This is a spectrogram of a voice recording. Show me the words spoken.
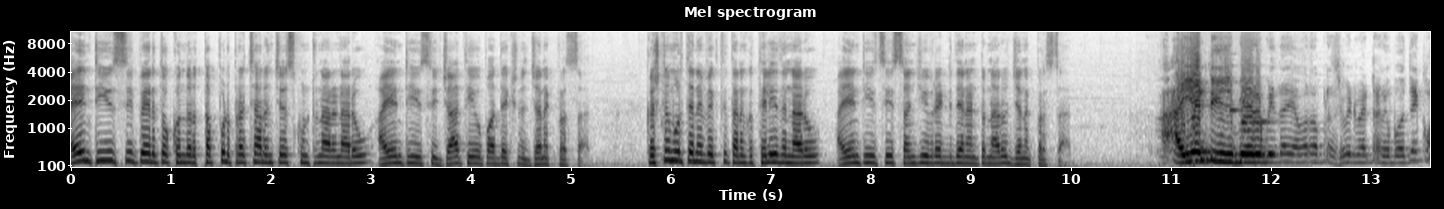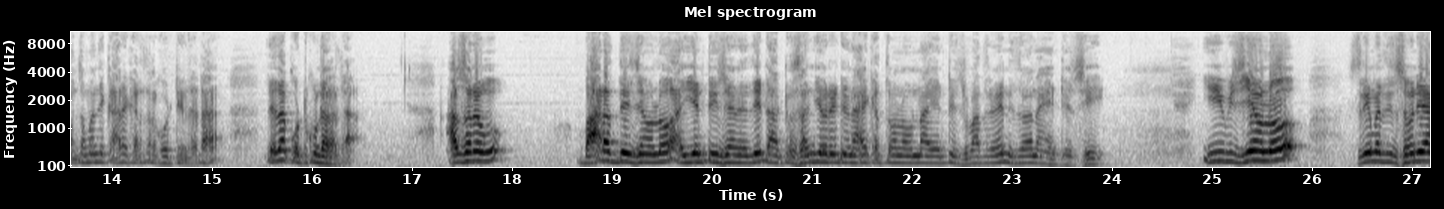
ఐఎన్టీయూసీ పేరుతో కొందరు తప్పుడు ప్రచారం చేసుకుంటున్నారన్నారు ఐఎన్టీయూసీ జాతీయ ఉపాధ్యక్షుడు జనక్ ప్రసాద్. కృష్ణమూర్తి అనే వ్యక్తి తనకు తెలియదన్నారు ఐఎన్టీయూసీ సంజీవ్ రెడ్డిదేనంటున్నారు జనక్ ప్రసాద్. ఐఎన్టీయూసీ పేరు మీద ఎవరో ప్రెస్ మీట్ పెట్టడానికి పోతే కొంతమంది కార్యకర్తలు కొట్టిండట లేదా కొట్టుకున్నారట. అసలు భారతదేశంలో ఐఎన్టీసీ అనేది డాక్టర్ సంజీవ్ రెడ్డి నాయకత్వంలో ఉన్న ఐఎన్టీసీ మాత్రమే నిజమైన ఐఎన్టీసీ ఈ విషయంలో శ్రీమతి సోనియా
